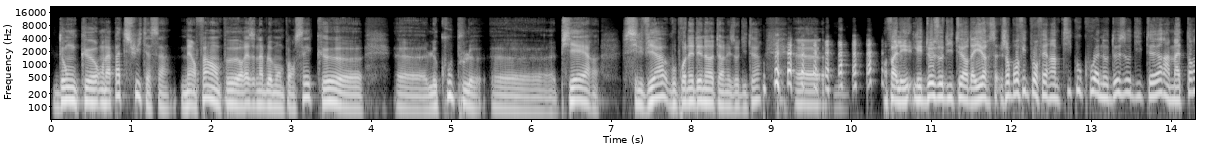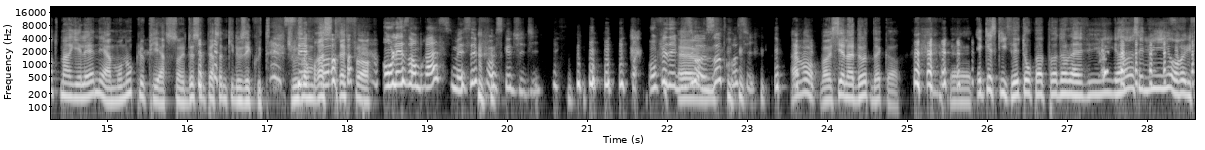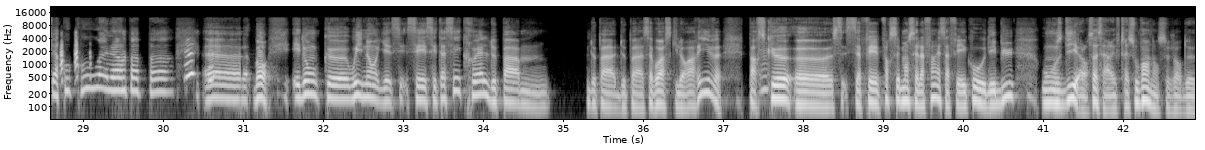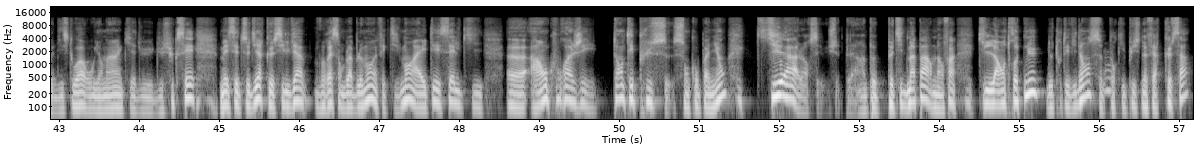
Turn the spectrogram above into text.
Donc euh, on n'a pas de suite à ça. Mais enfin on peut raisonnablement penser que euh, le couple euh, Pierre Sylvia, vous prenez des notes hein, les auditeurs. Euh, Enfin, les, les deux auditeurs. D'ailleurs, j'en profite pour faire un petit coucou à nos deux auditeurs, à ma tante Marie-Hélène et à mon oncle Pierre. Ce sont les deux seules personnes qui nous écoutent. Je vous embrasse faux. très fort. On les embrasse, mais c'est faux ce que tu dis. On fait des bisous Euh, aux autres aussi. Ah bon? Bah, S'il y en a d'autres, d'accord. Euh, et qu'est-ce qu'il fait ton papa dans la vie? Ah, C'est lui, on va lui faire coucou alors le papa. Euh, bon, et donc, euh, oui, non, c'est assez cruel de pas. hum, de pas de pas savoir ce qui leur arrive parce Mm. que euh, ça fait forcément c'est la fin et ça fait écho au début où on se dit alors ça ça arrive très souvent dans ce genre d'histoire où il y en a un qui a du, du succès mais c'est de se dire que Sylvia vraisemblablement effectivement a été celle qui euh, a encouragé tant et plus son compagnon qui a alors c'est un peu petit de ma part mais enfin qui l'a entretenu de toute évidence Mm. pour qu'il puisse ne faire que ça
